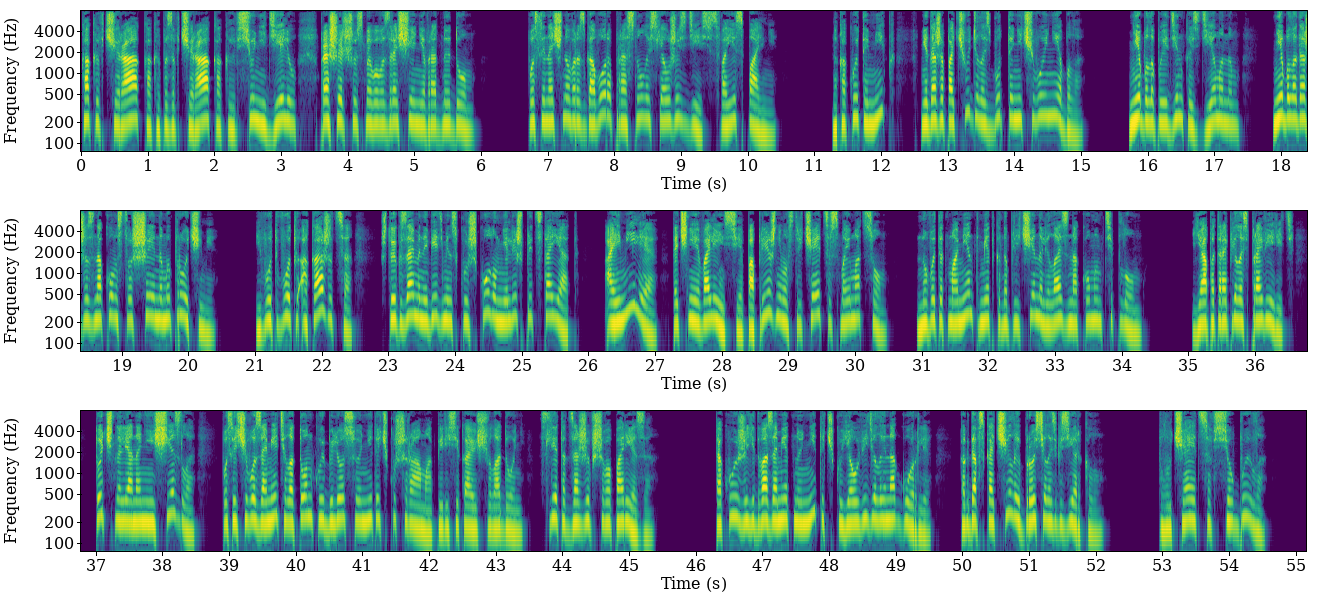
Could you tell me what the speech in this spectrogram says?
Как и вчера, как и позавчера, как и всю неделю, прошедшую с моего возвращения в родной дом. После ночного разговора проснулась я уже здесь, в своей спальне. На какой-то миг мне даже почудилось, будто ничего и не было. Не было поединка с демоном, не было даже знакомства с Шейном и прочими. И вот-вот окажется, что экзамены в ведьминскую школу мне лишь предстоят, а Эмилия точнее Валенсия, по-прежнему встречается с моим отцом. Но в этот момент метка на плече налилась знакомым теплом. Я поторопилась проверить, точно ли она не исчезла, после чего заметила тонкую белесую ниточку шрама, пересекающую ладонь, след от зажившего пореза. Такую же едва заметную ниточку я увидела и на горле, когда вскочила и бросилась к зеркалу. Получается, все было.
